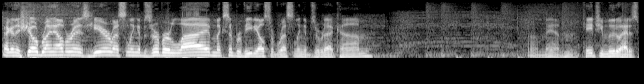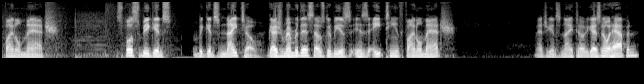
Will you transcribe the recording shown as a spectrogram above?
Back on the show, Bryan Alvarez here, Wrestling Observer Live. Mike Sempervive, also of WrestlingObserver.com. Oh, man. Hmm. Keiji Muto had his final match. Supposed to be against against Naito. You guys remember this? That was going to be his, his 18th final match. Match against Naito. You guys know what happened?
